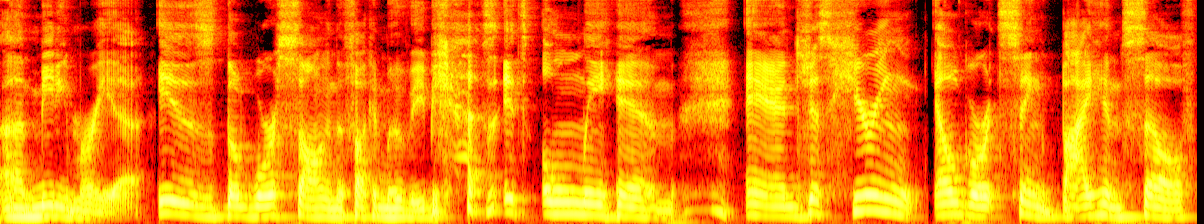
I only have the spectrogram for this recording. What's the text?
uh, meeting Maria is the worst song in the fucking movie because it's only him, and just hearing Elgort sing by himself,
